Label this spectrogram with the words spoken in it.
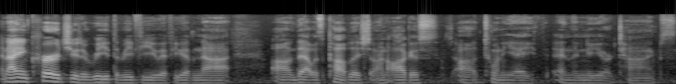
And I encourage you to read the review if you have not uh, that was published on August uh, 28th in the New York Times.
